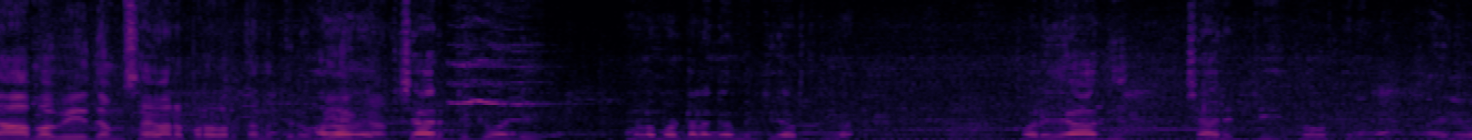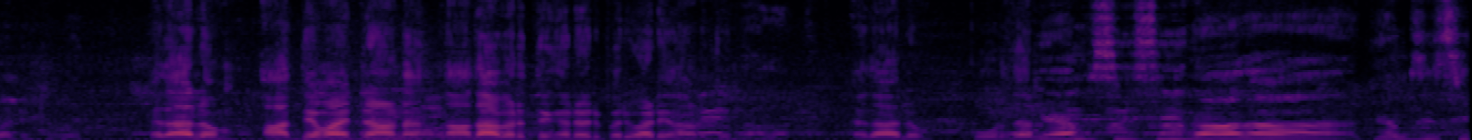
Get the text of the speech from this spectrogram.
ലാഭവീതം സേവന പ്രവർത്തനത്തിന് ഉപയോഗിക്കാം. ചാരിറ്റിക്ക് വേണ്ടി നമ്മളെ മണ്ഡലം കമ്മിറ്റി നടത്തുന്ന കൊലയാതി ചാരിറ്റി പ്രവർത്തനം അതിന് വേണ്ടിയിട്ട് പോയി. ഏതായാലും ആദ്യമായിട്ടാണ് നാദാപുരത്ത് ഇങ്ങനെ ഒരു പരിപാടി നടത്തുന്നത്. ഏതായാലും കൂടുതൽ കെ എം സി സി നാദ കെ എം സി സി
